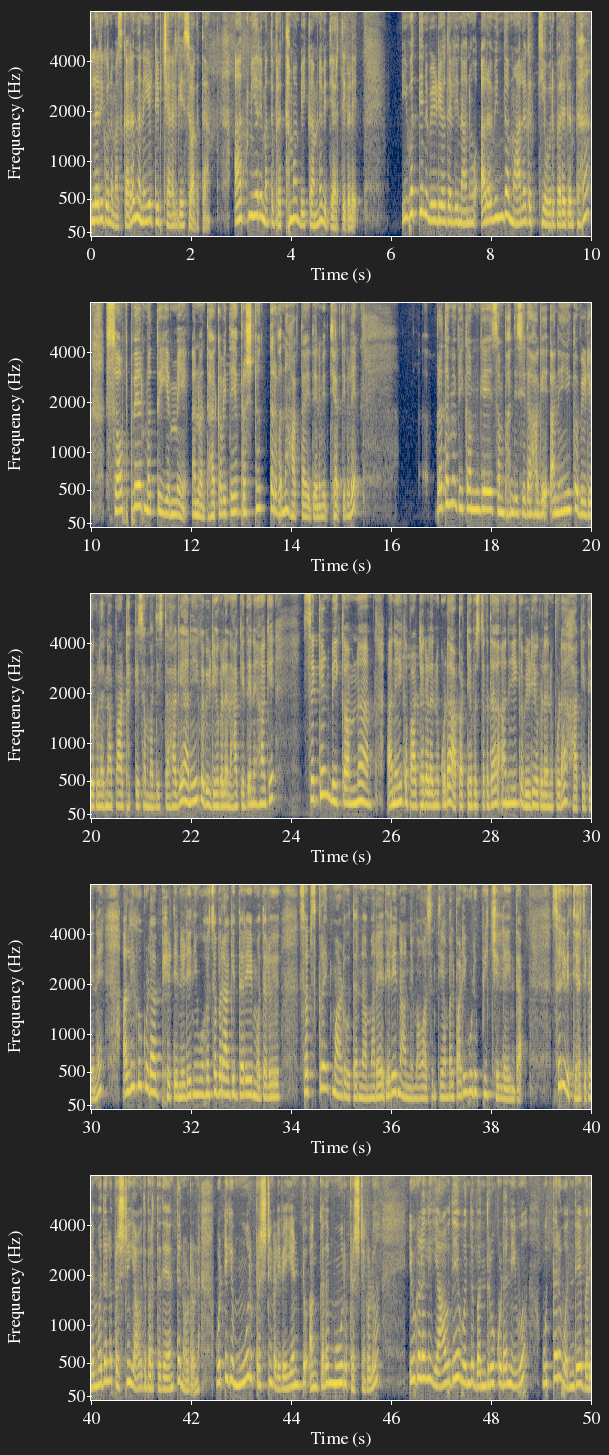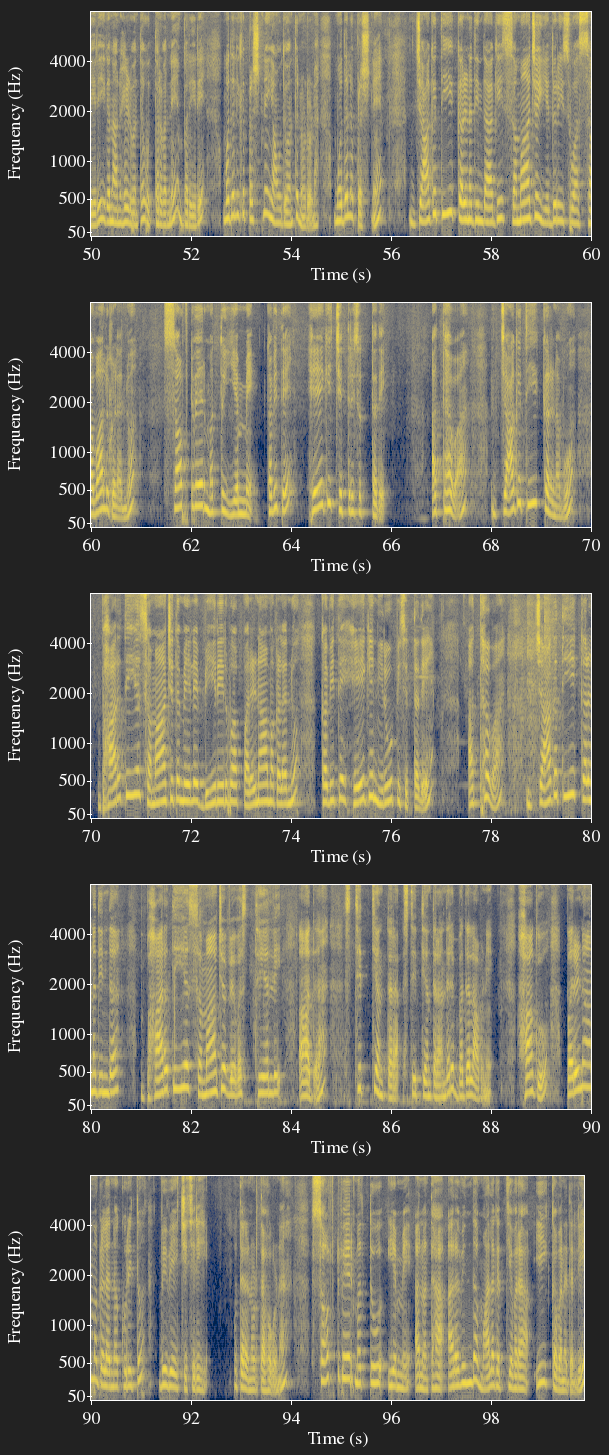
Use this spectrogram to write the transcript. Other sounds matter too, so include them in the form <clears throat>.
ಎಲ್ಲರಿಗೂ ನಮಸ್ಕಾರ. ನನ್ನ ಯೂಟ್ಯೂಬ್ ಚಾನಲ್ಗೆ ಸ್ವಾಗತ. ಆತ್ಮೀಯರೇ ಮತ್ತು ಪ್ರಥಮ ಬಿ ಕಾಮ್ನ ವಿದ್ಯಾರ್ಥಿಗಳೇ, ಇವತ್ತಿನ ವಿಡಿಯೋದಲ್ಲಿ ನಾನು ಅರವಿಂದ ಮಾಲಗತ್ತಿಯವರು ಬರೆದಂತಹ ಸಾಫ್ಟ್ವೇರ್ ಮತ್ತು ಎಮ್ಮೆ ಅನ್ನುವಂತಹ ಕವಿತೆಯ ಪ್ರಶ್ನೋತ್ತರವನ್ನು ಹಾಕ್ತಾ ಇದ್ದೇನೆ ವಿದ್ಯಾರ್ಥಿಗಳೇ. ಪ್ರಥಮ ಬಿ ಕಾಮ್ಗೆ ಸಂಬಂಧಿಸಿದ ಹಾಗೆ ಅನೇಕ ವಿಡಿಯೋಗಳನ್ನು, ಪಾಠಕ್ಕೆ ಸಂಬಂಧಿಸಿದ ಹಾಗೆ ಅನೇಕ ವಿಡಿಯೋಗಳನ್ನು ಹಾಕಿದ್ದೇನೆ. ಹಾಗೆ ಸೆಕೆಂಡ್ ಬಿ ಕಾಮ್ನ ಅನೇಕ ಪಾಠಗಳನ್ನು ಕೂಡ, ಪಠ್ಯಪುಸ್ತಕದ ಅನೇಕ ವಿಡಿಯೋಗಳನ್ನು ಕೂಡ ಹಾಕಿದ್ದೇನೆ. ಅಲ್ಲಿಗೂ ಕೂಡ ಭೇಟಿ ನೀಡಿ. ನೀವು ಹೊಸಬರಾಗಿದ್ದರೆ ಮೊದಲು ಸಬ್ಸ್ಕ್ರೈಬ್ ಮಾಡುವುದನ್ನು ಮರೆಯದಿರಿ. ನಾನು ನಿಮ್ಮ ವಾಸಂತಿ ಅಂಬಲ್ಪಾಡಿ, ಉಡುಪಿ ಜಿಲ್ಲೆಯಿಂದ. ಸರಿ ವಿದ್ಯಾರ್ಥಿಗಳೇ, ಮೊದಲ ಪ್ರಶ್ನೆ ಯಾವುದು ಬರ್ತದೆ ಅಂತ ನೋಡೋಣ. ಒಟ್ಟಿಗೆ ಮೂರು ಪ್ರಶ್ನೆಗಳಿವೆ. ಎಂಟು ಅಂಕದ ಮೂರು ಪ್ರಶ್ನೆಗಳು. ಇವುಗಳಲ್ಲಿ ಯಾವುದೇ ಒಂದು ಬಂದರೂ ಕೂಡ ನೀವು ಉತ್ತರ ಒಂದೇ ಬರೆಯಿರಿ. ಈಗ ನಾನು ಹೇಳುವಂಥ ಉತ್ತರವನ್ನೇ ಬರೆಯಿರಿ. ಮೊದಲಿಗೆ ಪ್ರಶ್ನೆ ಯಾವುದು ಅಂತ ನೋಡೋಣ. ಮೊದಲ ಪ್ರಶ್ನೆ, ಜಾಗತೀಕರಣದಿಂದಾಗಿ ಸಮಾಜ ಎದುರಿಸುವ ಸವಾಲುಗಳನ್ನು ಸಾಫ್ಟ್ವೇರ್ ಮತ್ತು ಎಮ್ಮೆ ಕವಿತೆ ಹೇಗೆ ಚಿತ್ರಿಸುತ್ತದೆ? ಅಥವಾ ಜಾಗತೀಕರಣವು ಭಾರತೀಯ ಸಮಾಜದ ಮೇಲೆ ಬೀರಿರುವ ಪರಿಣಾಮಗಳನ್ನು ಕವಿತೆ ಹೇಗೆ ನಿರೂಪಿಸುತ್ತದೆ ಅಥವಾ ಜಾಗತೀಕರಣದಿಂದ ಭಾರತೀಯ ಸಮಾಜ ವ್ಯವಸ್ಥೆಯಲ್ಲಿ ಆದ ಸ್ಥಿತ್ಯಂತರ ಸ್ಥಿತ್ಯಂತರ ಅಂದರೆ ಬದಲಾವಣೆ ಹಾಗೂ ಪರಿಣಾಮಗಳನ್ನು ಕುರಿತು ವಿವೇಚಿಸಿರಿ. ಉತ್ತರ ನೋಡ್ತಾ ಹೋಗೋಣ. ಸಾಫ್ಟ್ವೇರ್ ಮತ್ತು ಎಂ ಎ ಅನ್ನುವಂತಹ ಅರವಿಂದ ಮಾಲಗತ್ತಿಯವರ ಈ ಕವನದಲ್ಲಿ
